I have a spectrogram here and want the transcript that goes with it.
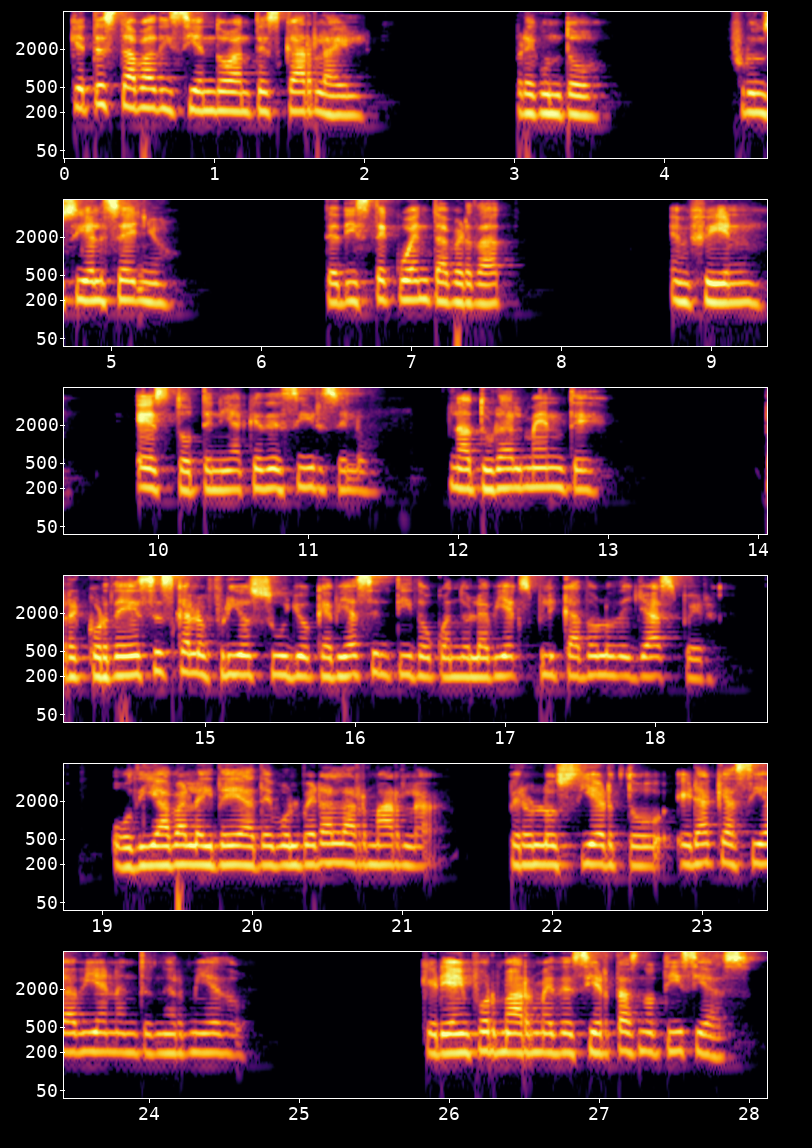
¿Qué te estaba diciendo antes Carlyle? preguntó. Fruncí el ceño. Te diste cuenta, ¿verdad? En fin, esto tenía que decírselo. Naturalmente. Recordé ese escalofrío suyo que había sentido cuando le había explicado lo de Jasper. Odiaba la idea de volver a alarmarla, pero lo cierto era que hacía bien en tener miedo. Quería informarme de ciertas noticias,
